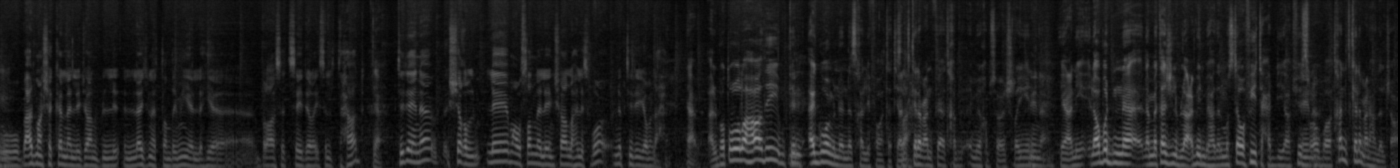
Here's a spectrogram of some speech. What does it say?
وبعد ما شكلنا اللجان اللجنة التنظيمية اللي هي برئاسة سيدي رئيس الاتحاد نعم. ابتدينا الشغل ليه ما وصلنا لإن شاء الله هالأسبوع نبتدي يوم الأحد. نعم. البطولة هذه يمكن نعم. أقوى من النسخة اللي فاتت. يعني نتكلم عن فئة 125 نعم. يعني لابد إن لما تجلب لاعبين بهذا المستوى في تحديات في صعوبات نعم. خلينا نتكلم عن هذا الجانب.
